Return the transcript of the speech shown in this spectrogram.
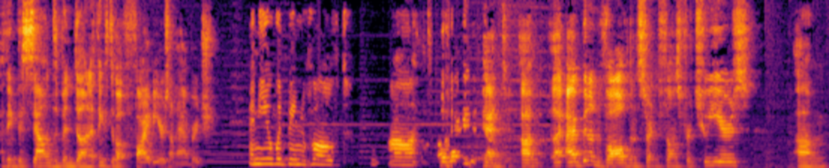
I think the sounds have been done. I think it's about five years on average. and you would be involved. Uh, Oh, that could depend. Um, I, I've been involved in certain films for two years. Um,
